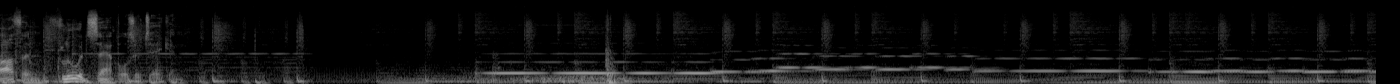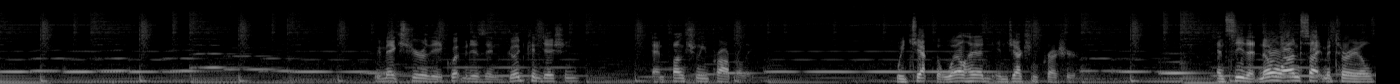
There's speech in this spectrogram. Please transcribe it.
Often, fluid samples are taken. We make sure the equipment is in good condition and functioning properly. We check the wellhead injection pressure and see that no on-site materials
